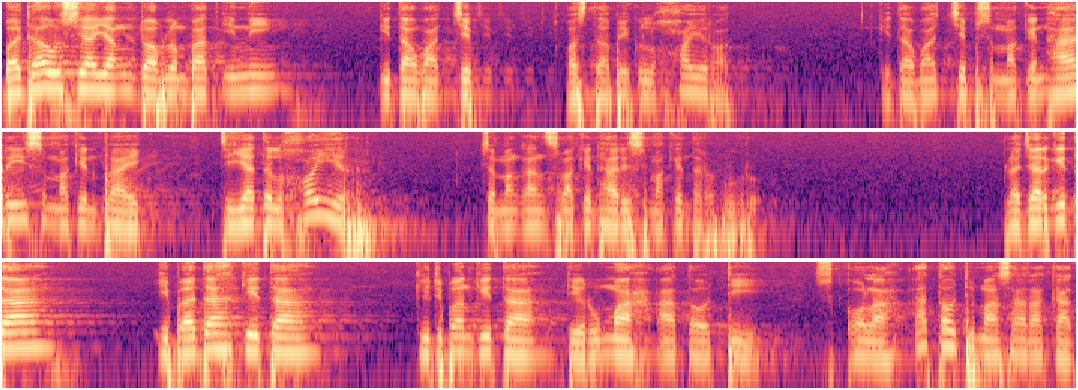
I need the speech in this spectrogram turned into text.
Pada usia yang 24 ini kita wajib wastabikul khairat. Kita wajib semakin hari semakin baik. Jiyadul khair. Jangan semakin hari semakin terburuk. Belajar kita, ibadah kita, kehidupan kita di rumah atau di sekolah atau di masyarakat.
